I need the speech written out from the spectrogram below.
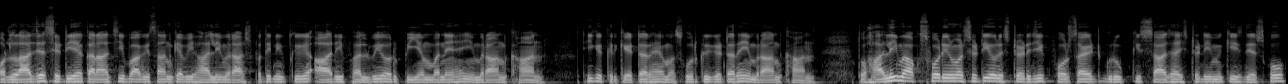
और लार्जेस्ट सिटी है कराची। पाकिस्तान के अभी हाल ही में राष्ट्रपति नियुक्त किए आरिफ अलवी और पीएम बने हैं इमरान खान। ठीक है क्रिकेटर हैं, मशहूर क्रिकेटर हैं इमरान खान। तो हाल ही में ऑक्सफोर्ड यूनिवर्सिटी और स्ट्रेटेजिक फोरसाइट ग्रुप की साझा स्टडी में कि इस देश को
